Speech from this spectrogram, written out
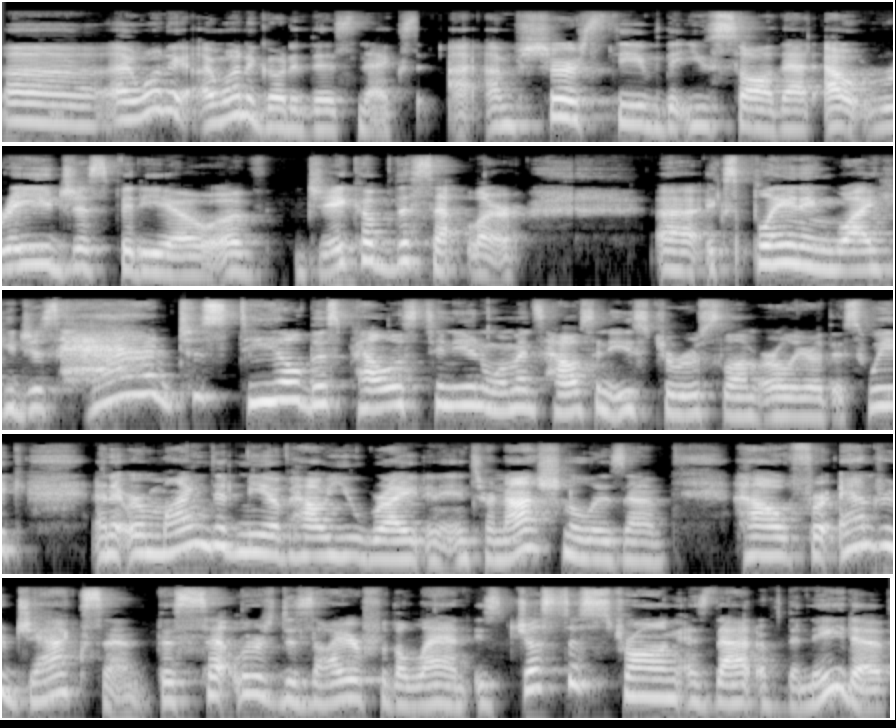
I want to. I want to go to this next. I, I'm sure, Steve, that you saw that outrageous video of Jacob the Settler uh, explaining why he just had to steal this Palestinian woman's house in East Jerusalem earlier this week. And it reminded me of how you write in Internationalism how, for Andrew Jackson, the settler's desire for the land is just as strong as that of the native,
